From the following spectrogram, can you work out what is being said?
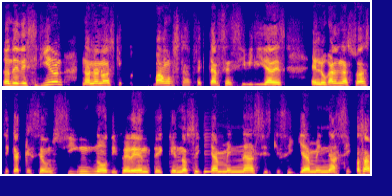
donde decidieron, no, no, no, es que vamos a afectar sensibilidades. En lugar de una suástica, que sea un signo diferente, que no se llame nazis, que se llame nazi. O sea,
